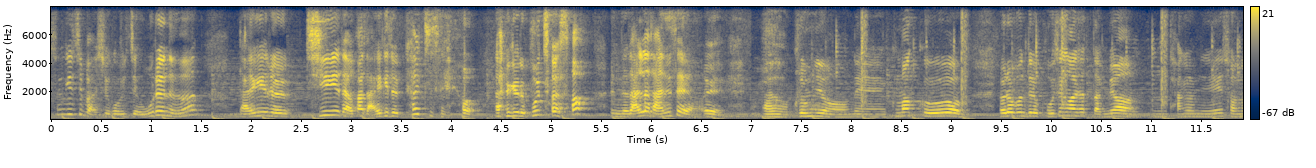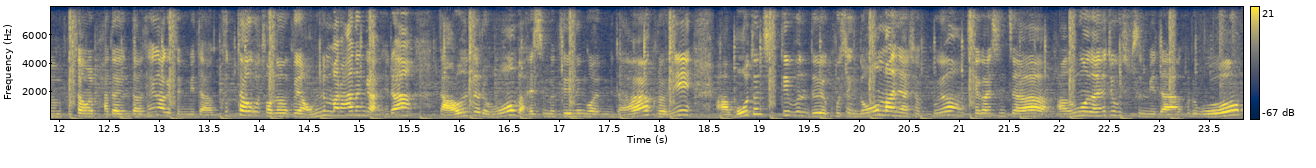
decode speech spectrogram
숨기지 마시고, 이제 올해는 날개를, 지에다가 날개를 펼치세요. 날개를 붙여서 이제 날아다니세요. 예. 아유, 그럼요. 네. 그만큼 여러분들이 고생하셨다면, 음, 당연히 저는 보상을 받아야 된다고 생각이 듭니다. 그렇다고 저는 그냥 없는 말 하는 게 아니라 나온 대로 말씀을 드리는 겁니다. 그러니 아, 모든 GT분들 고생 너무 많이 하셨고요. 제가 진짜 아, 응원을 해주고 싶습니다. 그리고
